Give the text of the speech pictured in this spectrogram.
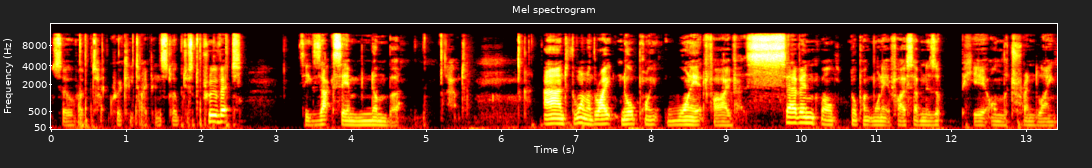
So if I quickly type in slope just to prove it, it's the exact same number out. And the one on the right, 0.1857. Well, 0.1857 is up here on the trend line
